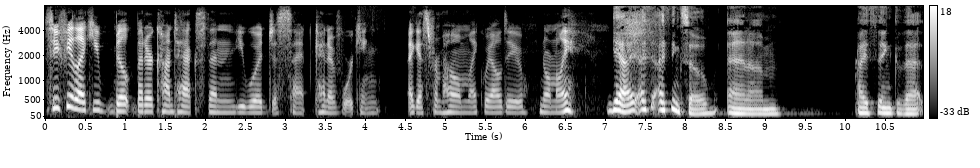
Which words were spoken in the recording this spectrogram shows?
so you feel like you built better contacts than you would just kind of working i guess from home like we all do normally? Yeah, I, I, th- I think so, and um, I think that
